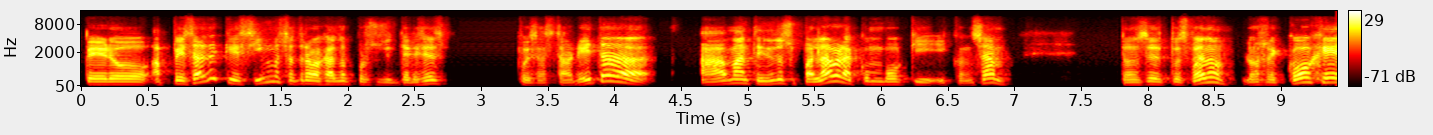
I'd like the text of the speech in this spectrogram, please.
pero a pesar de que Simo está trabajando por sus intereses, pues hasta ahorita ha mantenido su palabra con Bucky y con Sam. Entonces, pues bueno, los recoge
